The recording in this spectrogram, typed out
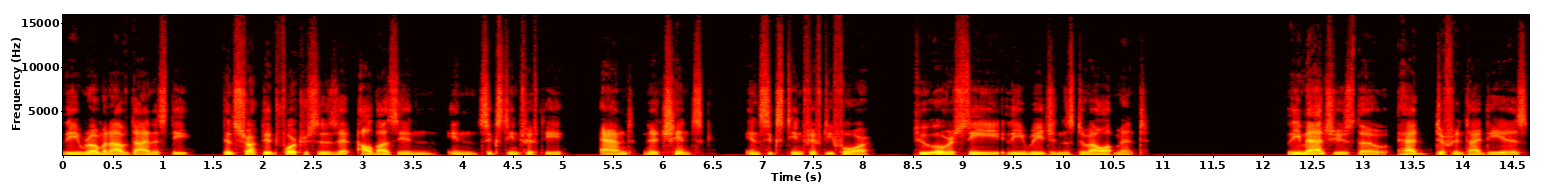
The Romanov dynasty constructed fortresses at Albazin in 1650 and Nerchinsk in 1654 to oversee the region's development. The Manchus, though, had different ideas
